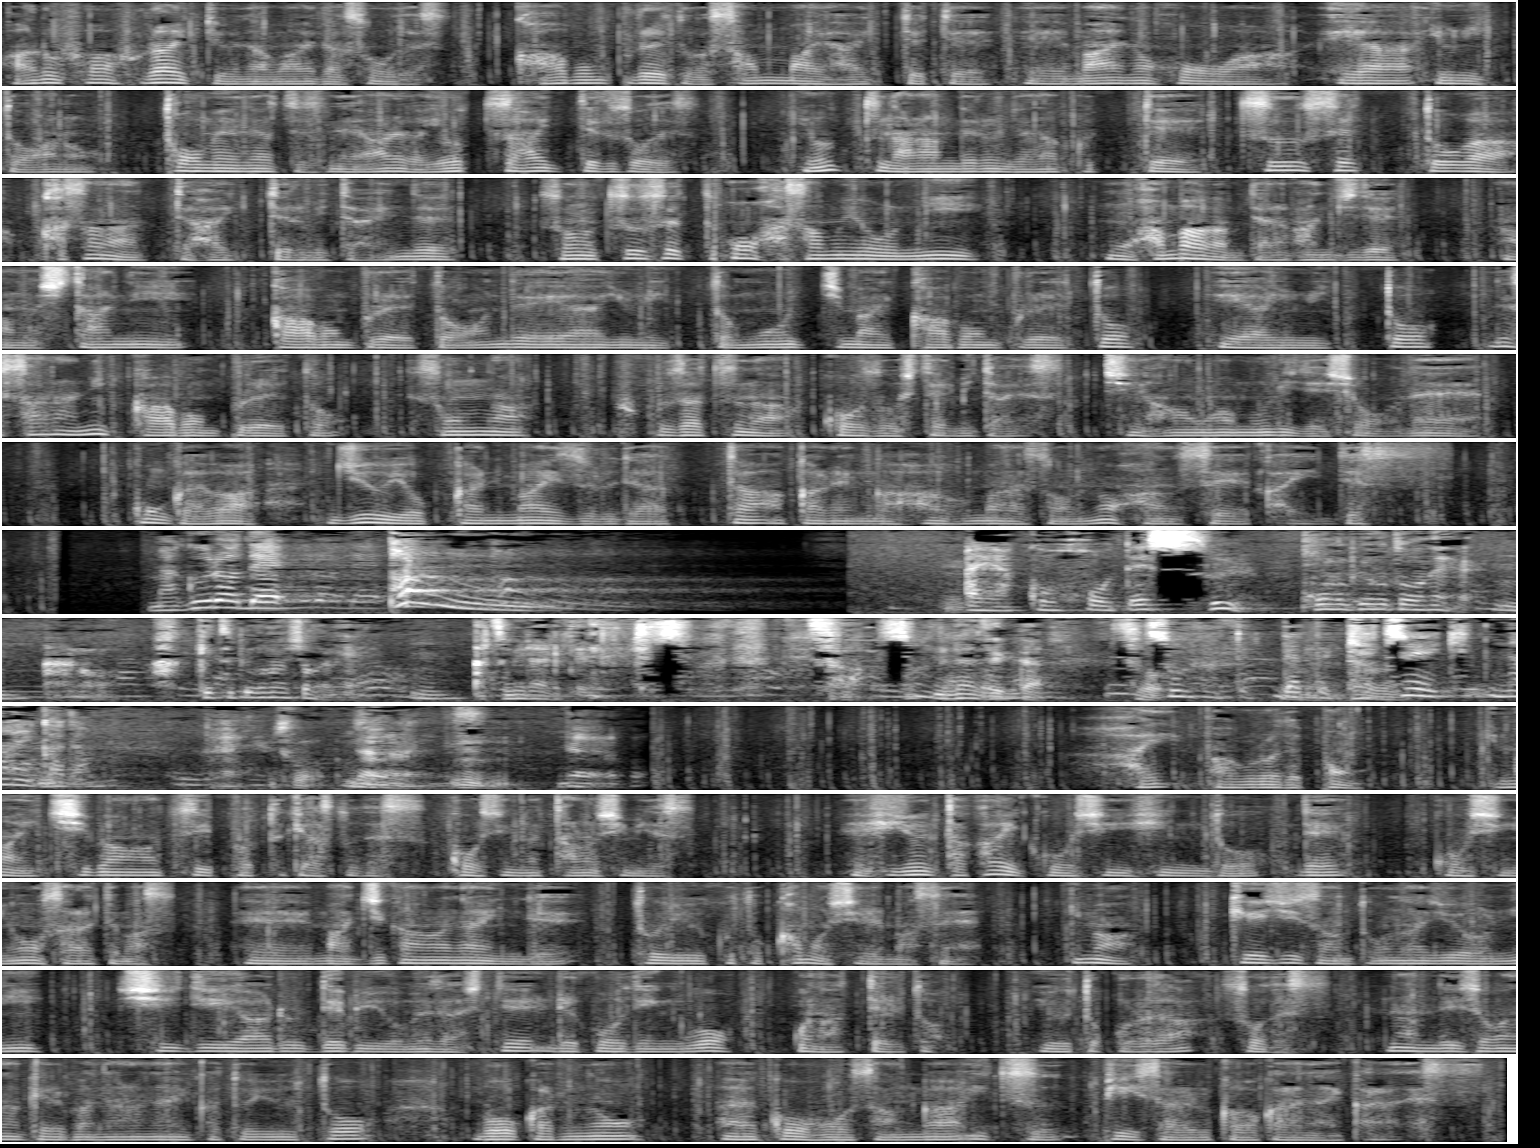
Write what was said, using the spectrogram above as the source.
アルファフライという名前だそうです。カーボンプレートが3枚入ってて、えー前の方はエアユニット、あの、透明のやつですね。あれが4つ入ってるそうです。4つ並んでるんじゃなくって、2セットが重なって入ってるみたいで、その2セットを挟むように、もうハンバーガーみたいな感じで、あの、下にカーボンプレート、で、エアユニット、もう1枚カーボンプレート、エアユニット、で、さらにカーボンプレート。そんな複雑な構造をしてるみたいです。市販は無理でしょうね。今回は14日に舞鶴であった赤レンガハーフマラソンの反省会です。マグロでポン綾候補です。この病棟ね、あの白血病の人がね、集められてねそうなぜかそうそうだって。だって血液ないかだもん。そうだからうんだからはい、マグロでポン。今一番熱いポッドキャストです。更新が楽しみです。え非常に高い更新頻度で更新をされてます。えーまあ時間がないんで、ということかもしれません。今、KG さんと同じように CDR デビューを目指してレコーディングを行っているというところだそうです。なんで急がなければならないかというと、ボーカルの綾候補さんがいつ P されるかわからないからです。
